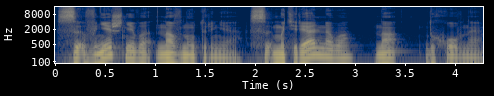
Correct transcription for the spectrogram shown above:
с внешнего на внутреннее, с материального на духовное.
